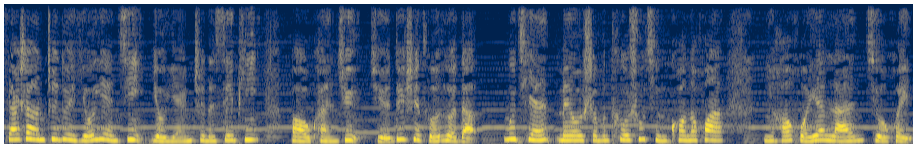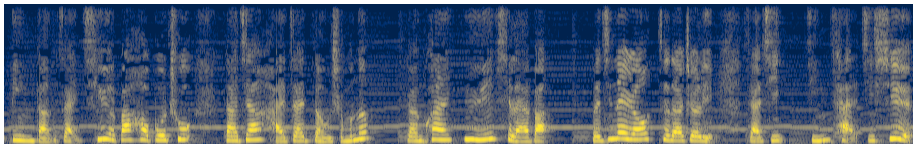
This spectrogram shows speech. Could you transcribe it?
加上这对有演技、有颜值的 CP，爆款剧绝对是妥妥的。目前没有什么特殊情况的话，《你好，火焰蓝》就会定档在七月八号播出。大家还在等什么呢？赶快预约起来吧！本期内容就到这里，下期精彩继续。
